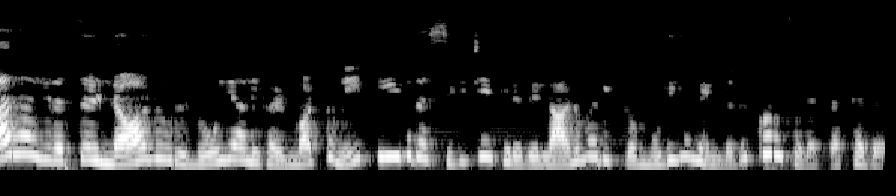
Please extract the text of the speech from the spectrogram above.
ஆறாயிரத்து நானூறு நோயாளிகள் மட்டுமே தீவிர சிகிச்சை பிரிவில் அனுமதிக்க முடியும் என்பது குறிப்பிடத்தக்கது.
